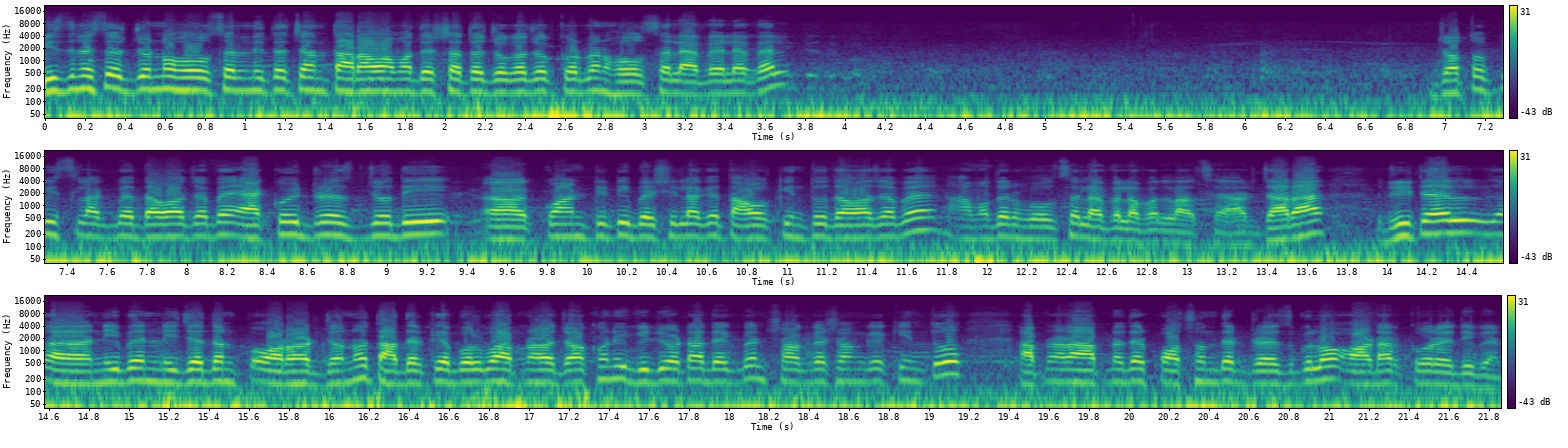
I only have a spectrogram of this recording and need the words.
বিজনেসের জন্য হোলসেল নিতে চান, তারাও আমাদের সাথে যোগাযোগ করবেন হোলসেল অ্যাভেলেবেল যত পিস লাগবে দেওয়া যাবে। একই ড্রেস যদি কোয়ান্টিটি বেশি লাগে, তাও কিন্তু দেওয়া যাবে। আমাদের হোলসেল অ্যাভেলেবেল আছে। আর যারা রিটেল নেবেন নিজেদের পরার জন্য, তাদেরকে বলব, আপনারা যখনই ভিডিওটা দেখবেন, সঙ্গে সঙ্গে কিন্তু আপনারা আপনাদের পছন্দের ড্রেসগুলো অর্ডার করে দিবেন।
